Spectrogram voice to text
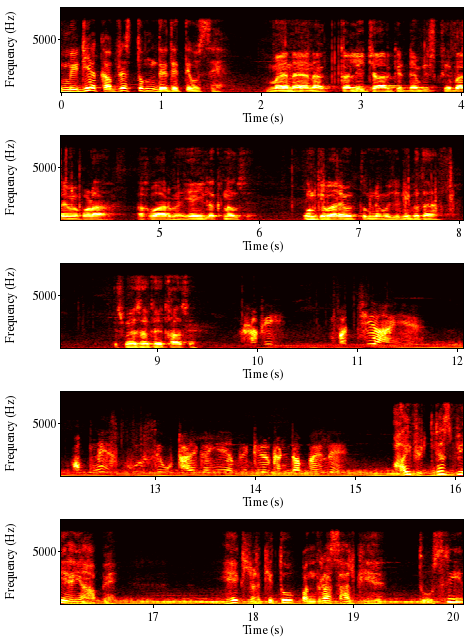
मीडिया कवरेज तुम दे देते उसे। मैंने है ना कल ही चार किडनैपिंग्स के बारे में पढ़ा अखबार में यहीं लखनऊ से। उनके बारे में तुमने मुझे नहीं बताया। इसमें ऐसा क्या खास है? रवि बच्चियाँ आई है अपने स्कूल से उठाई गई हैं अभी डेढ़ घंटा पहले। आई विटनेस भी है यहाँ पे। एक लड़की तो पंद्रह साल की है दूसरी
